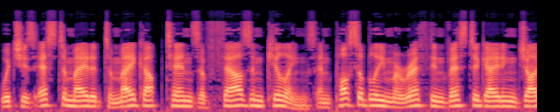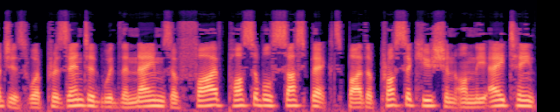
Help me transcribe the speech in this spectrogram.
which is estimated to make up tens of thousand killings and possibly Mareth investigating judges were presented with the names of five possible suspects by the prosecution on 18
